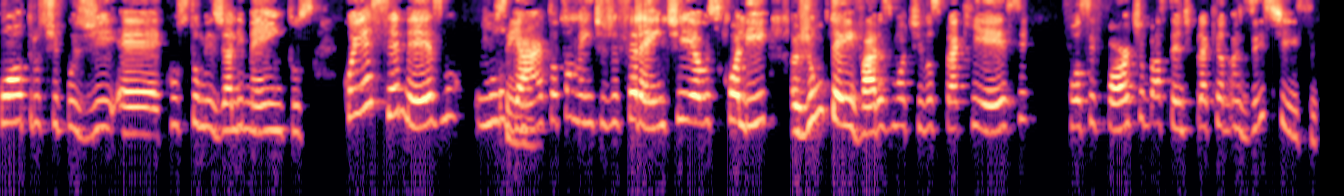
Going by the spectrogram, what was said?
com outros tipos de é, costumes de alimentos, conhecer mesmo um Sim. lugar totalmente diferente. E eu escolhi, eu juntei vários motivos para que esse fosse forte o bastante para que eu não desistisse.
